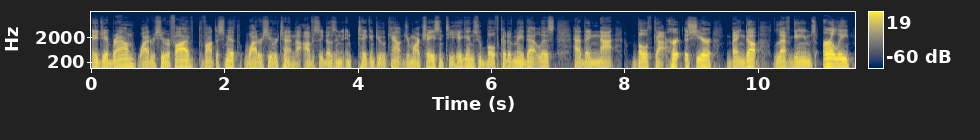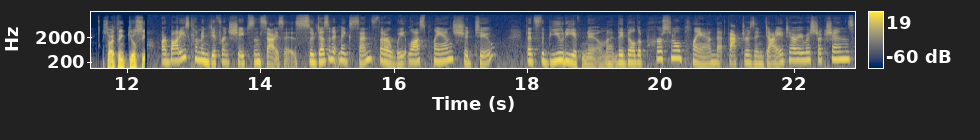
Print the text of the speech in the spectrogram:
AJ Brown, wide receiver five. DeVonta Smith, wide receiver 10. That obviously doesn't in- take into account Ja'Marr Chase and Tee Higgins, who both could have made that list had they not both got hurt this year, banged up, left games early. So I think you'll see. Our bodies come in different shapes and sizes, so doesn't it make sense that our weight loss plans should too? That's the beauty of Noom. They build a personal plan that factors in dietary restrictions,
